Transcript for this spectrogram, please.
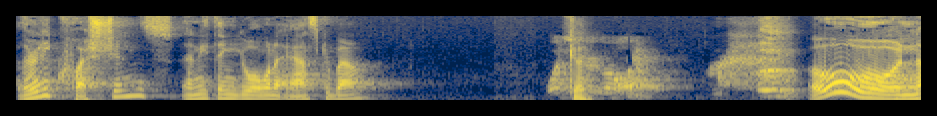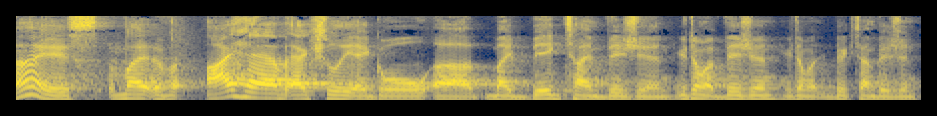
Are there any questions? Anything you all want to ask about? What's your goal? Oh, nice. My, I have actually a goal. Uh, my big time vision. You're talking about vision. You're talking about big time vision.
